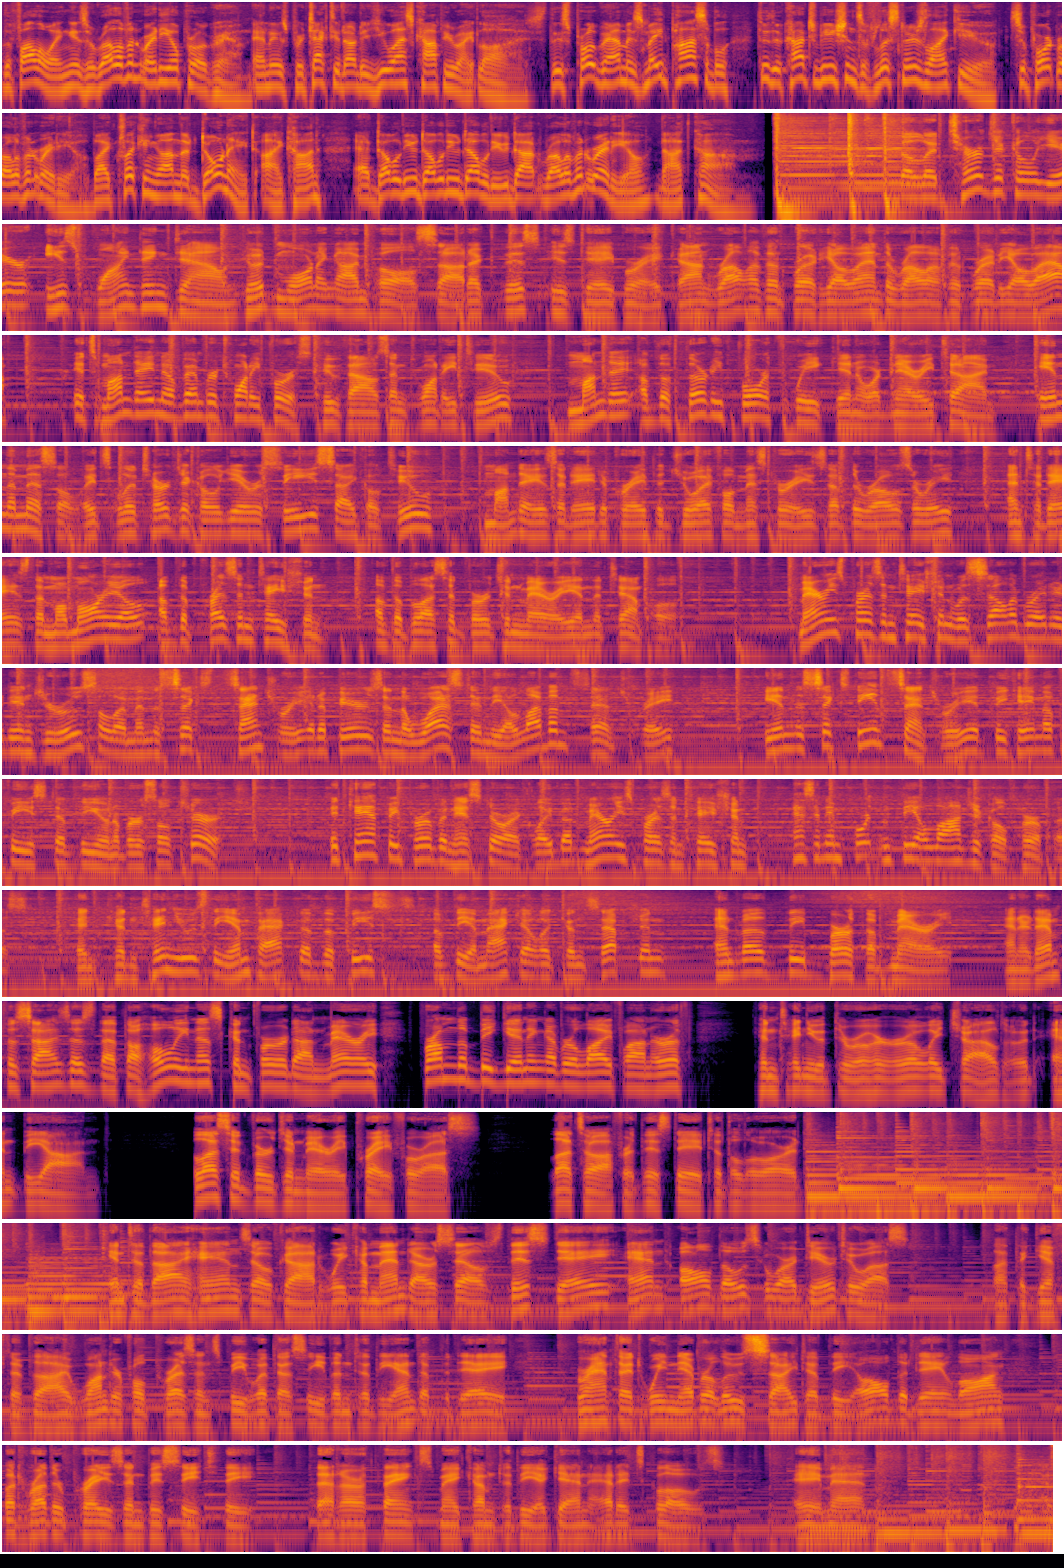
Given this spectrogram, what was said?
The following is a relevant radio program and is protected under U.S. copyright laws. This program is made possible through the contributions of listeners like you. Support Relevant Radio by clicking on the donate icon at www.relevantradio.com. The liturgical year is winding down. Good morning, I'm Paul Sadek. This is Daybreak on Relevant Radio and the Relevant Radio app. It's Monday, November 21st, 2022. Monday of the 34th week in Ordinary Time. In the Missal, it's Liturgical Year C, Cycle 2. Monday is a day to pray the joyful mysteries of the Rosary, and today is the memorial of the presentation of the Blessed Virgin Mary in the Temple. Mary's presentation was celebrated in Jerusalem in the 6th century. It appears in the West in the 11th century. In the 16th century, it became a feast of the Universal Church. It can't be proven historically, but Mary's presentation has an important theological purpose and continues the impact of the feasts of the Immaculate Conception and of the birth of Mary. And it emphasizes that the holiness conferred on Mary from the beginning of her life on earth continued through her early childhood and beyond. Blessed Virgin Mary, pray for us. Let's offer this day to the Lord. Into thy hands, O God, we commend ourselves this day and all those who are dear to us. Let the gift of thy wonderful presence be with us even to the end of the day. Grant that we never lose sight of thee all the day long, but rather praise and beseech thee, that our thanks may come to thee again at its close. Amen.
